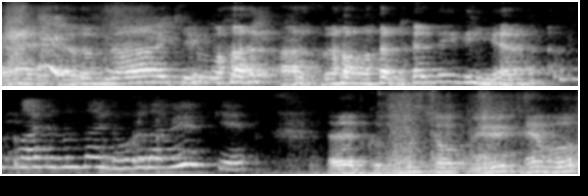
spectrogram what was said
Evet yanımda kim var? Azra var. Neredeydin ya? Kutunun arkasındaydı. O kadar büyük ki. Evet kutumuz çok büyük. Ne bu?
